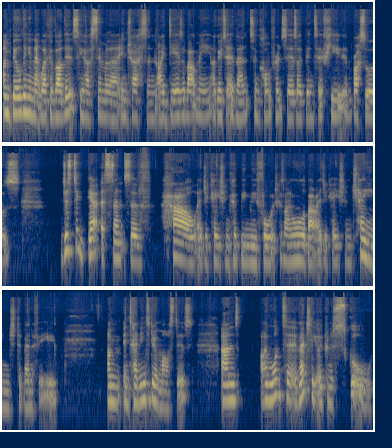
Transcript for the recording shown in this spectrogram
I'm building a network of others who have similar interests and ideas about me. I go to events and conferences. I've been to a few in Brussels just to get a sense of how education could be moved forward because I'm all about education change to benefit you. I'm intending to do a master's and I want to eventually open a school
